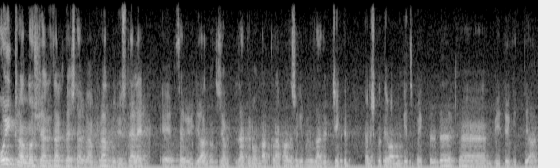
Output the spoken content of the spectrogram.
Oyun kanalına hoş geldiniz arkadaşlar. Ben Fırat bugün sizlerle e, kısa bir video anlatacağım. Zaten 10 dakikadan fazla çekemiyoruz. Zaten çektim. Yanlışlıkla devamını getirmek derken video gitti yani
